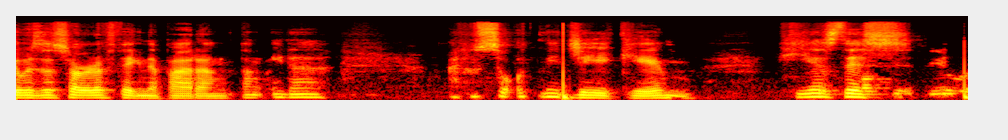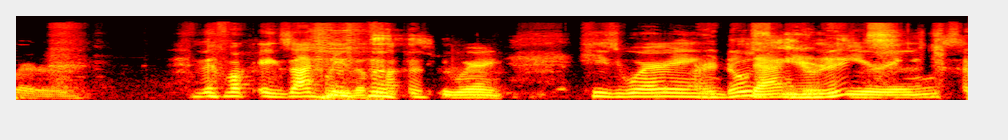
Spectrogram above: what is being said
it was a sort of thing na parang, tang ina, ano suot ni JKim? He has What this is he wearing? the fuck exactly the fuck is he wearing? He's wearing Are those dangling earrings? earrings.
